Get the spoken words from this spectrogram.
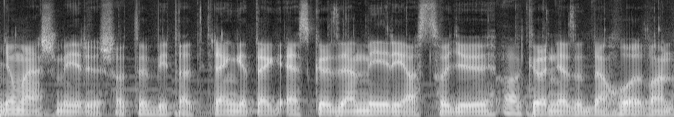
nyomásmérő, stb. Tehát rengeteg eszközzel méri azt, hogy ő a környezetben hol van,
